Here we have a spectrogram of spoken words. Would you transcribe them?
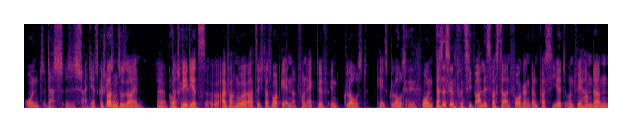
und das, das scheint jetzt geschlossen zu sein. Äh, okay. Da steht jetzt äh, einfach nur, hat sich das Wort geändert von active in closed. Case closed. Okay. Und das ist im Prinzip alles, was da an Vorgang dann passiert. Und wir haben dann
